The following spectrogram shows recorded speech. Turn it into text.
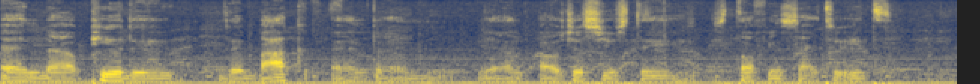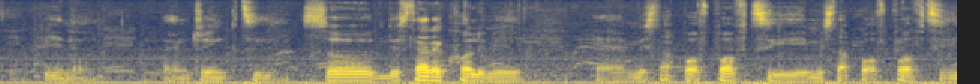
and uh, peel the the back, and um, yeah, and I'll just use the stuff inside to eat, you know, and drink tea. So they started calling me uh, Mr. Puff Puff Tea, Mr. Puff Puff Tea.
